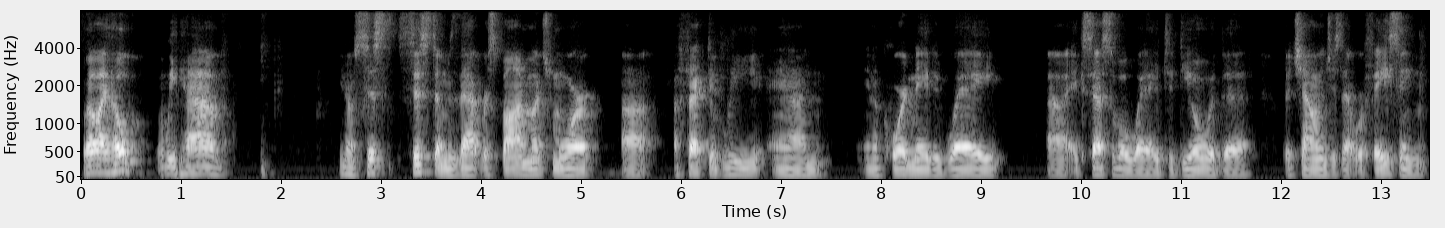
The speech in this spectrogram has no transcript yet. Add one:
Well, I hope we have, you know, systems that respond much more uh, effectively and in a coordinated way, uh, accessible way to deal with the the challenges that we're facing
